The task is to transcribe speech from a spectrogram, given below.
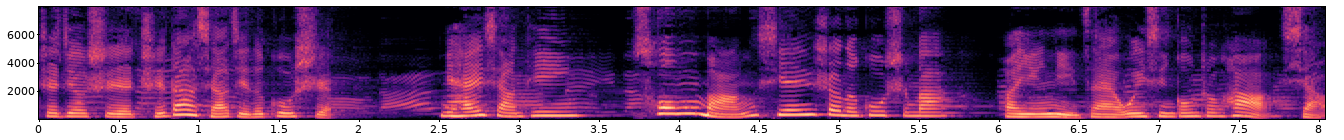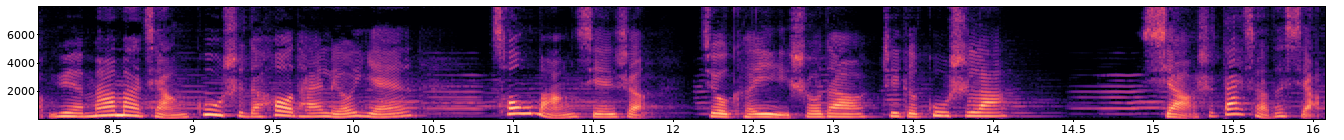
这就是迟到小姐的故事。你还想听匆忙先生的故事吗？欢迎你在微信公众号“小月妈妈讲故事”的后台留言“匆忙先生”，就可以收到这个故事啦。小是大小的小，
